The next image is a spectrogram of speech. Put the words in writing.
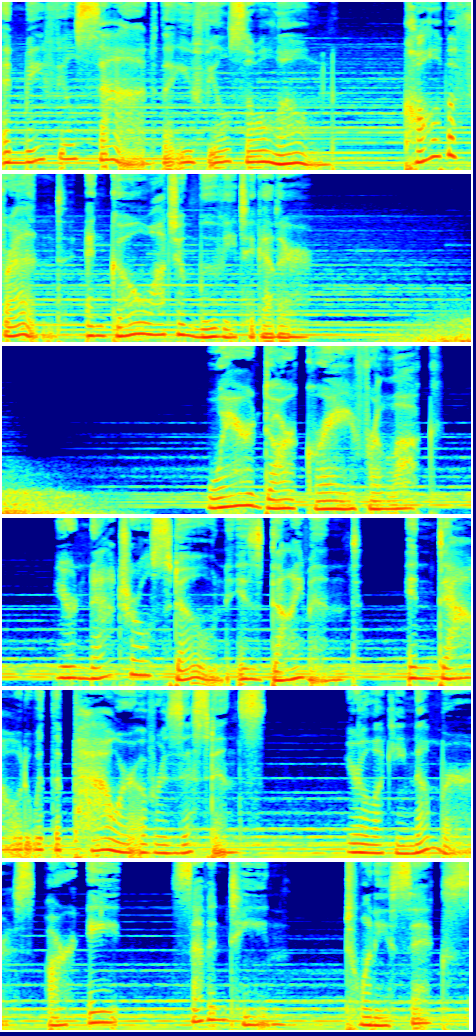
and may feel sad that you feel so alone. Call up a friend and go watch a movie together. Wear dark gray for luck your natural stone is diamond, endowed with the power of resistance. Your lucky numbers are 8, 17, 26,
